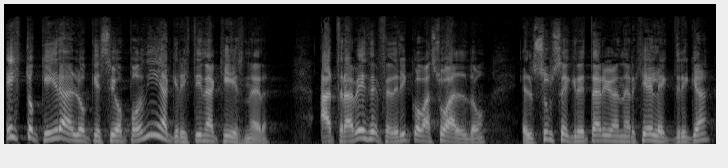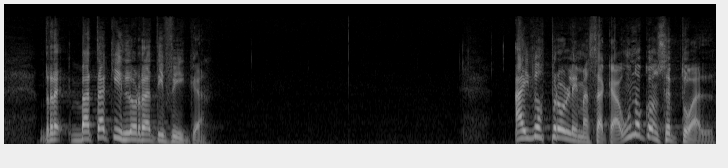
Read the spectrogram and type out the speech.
Esto que era a lo que se oponía Cristina Kirchner a través de Federico Basualdo, el subsecretario de Energía Eléctrica, Batakis lo ratifica. Hay dos problemas acá. Uno conceptual.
